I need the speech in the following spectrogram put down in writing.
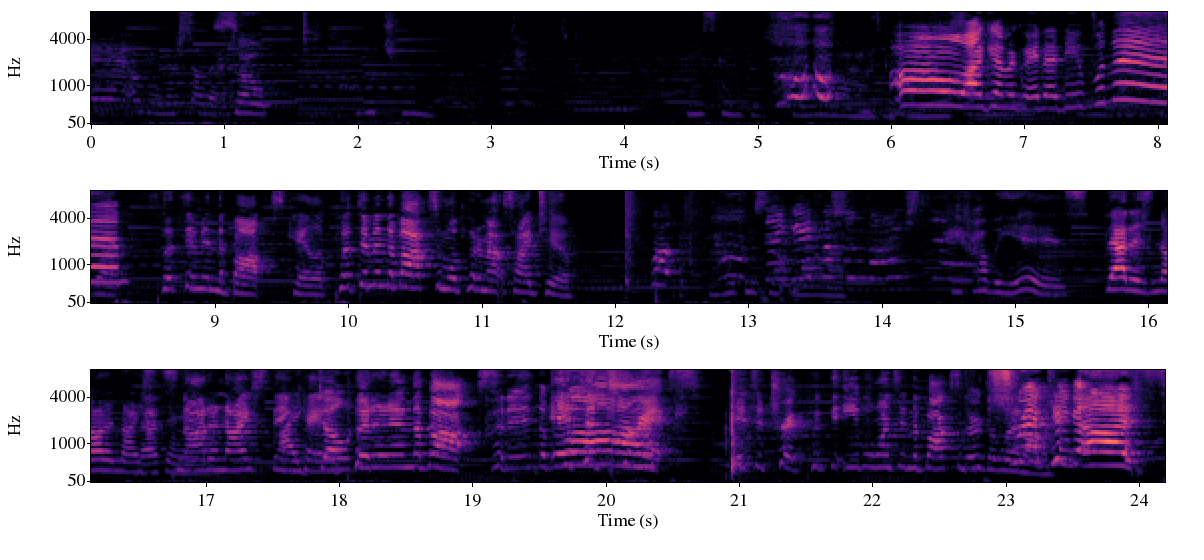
eh, okay, they're still there. So, he's gonna be so. Oh, I got a great idea for them. Put them in the box, Caleb. Put them in the box, and we'll put them outside too. But I hope he's they not gave mad. us a He probably is. That is not a nice That's thing. not a nice thing, I Caleb. don't- Put it in the box. Put it in the it's box. It's a trick. It's a trick. Put the evil ones in the box and They're put the lid on. tricking us.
